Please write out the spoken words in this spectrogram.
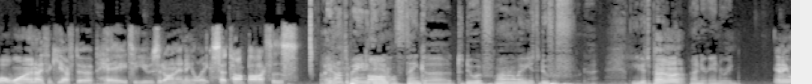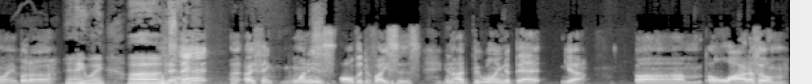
Well, one, I think you have to pay to use it on any like set top boxes. You don't have to pay anything. I Um, don't think uh, to do it. For, I don't know. Maybe you have to do it for. I you have to pay I on your Android. Anyway, but uh, anyway, uh, this is the that I I think one is all the devices, and I'd be willing to bet, yeah, um, a lot of them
